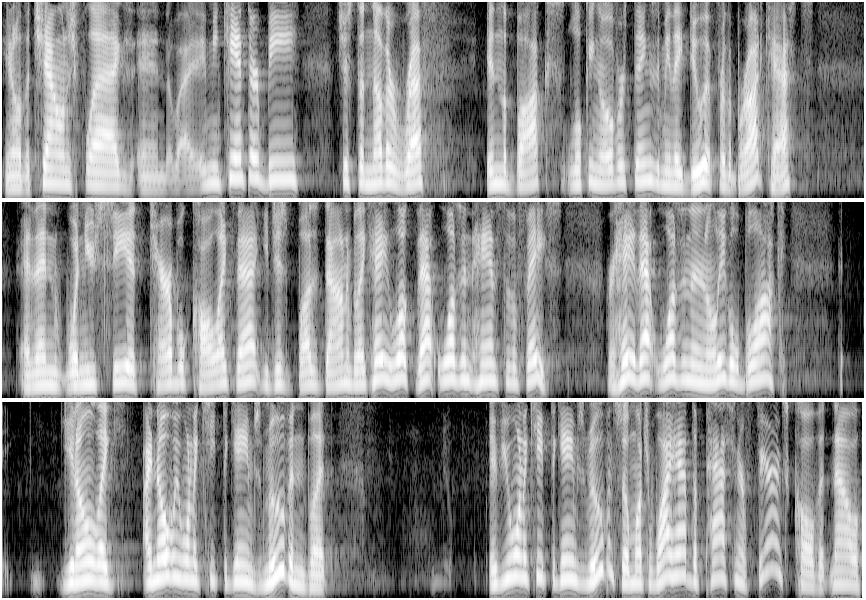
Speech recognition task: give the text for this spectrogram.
You know, the challenge flags, and I mean, can't there be just another ref in the box looking over things? I mean, they do it for the broadcasts. And then when you see a terrible call like that, you just buzz down and be like, hey, look, that wasn't hands to the face. Or hey, that wasn't an illegal block. You know, like, I know we want to keep the games moving, but if you want to keep the games moving so much, why have the pass interference call that now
